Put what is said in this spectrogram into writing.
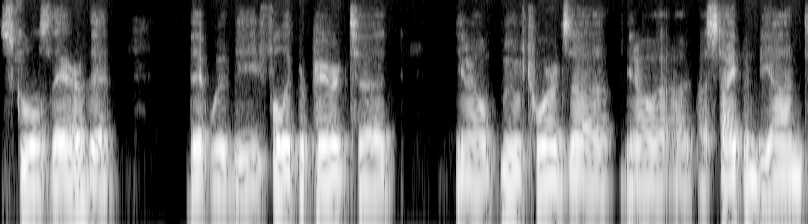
schools there that that would be fully prepared to, you know, move towards a, you know, a, a stipend beyond,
